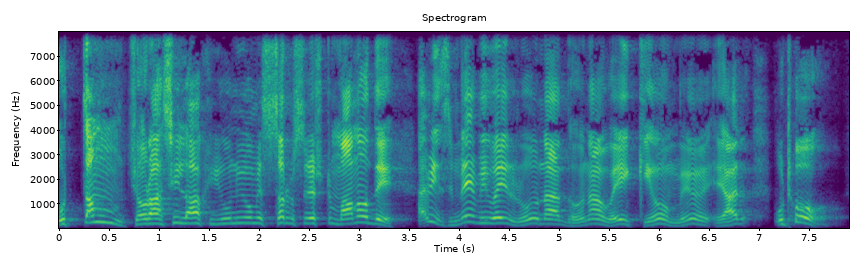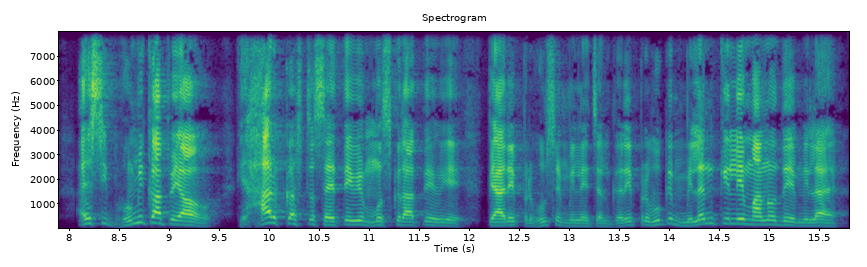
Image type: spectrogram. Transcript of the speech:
उत्तम चौरासी लाख योनियों में सर्वश्रेष्ठ मानव दे। अब इसमें भी वही रोना, धोना, वही क्यों, में यार, उठो। ऐसी भूमिका पे आओ कि हर कष्ट सहते हुए, मुस्कुराते हुए प्यारे प्रभु से मिले चलकर। ये प्रभु के मिलन के लिए मानो दे मिला है।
